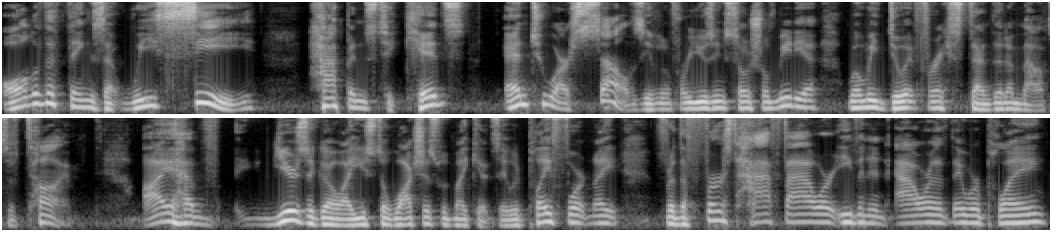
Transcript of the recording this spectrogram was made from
All of the things that we see happens to kids and to ourselves, even if we're using social media, when we do it for extended amounts of time. I have years ago, I used to watch this with my kids. They would play Fortnite for the first half hour, even an hour that they were playing.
